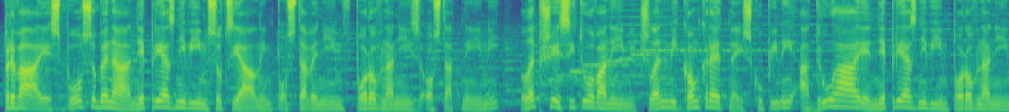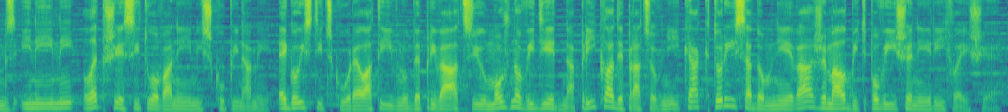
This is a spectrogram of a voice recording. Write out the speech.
Prvá je spôsobená nepriaznivým sociálnym postavením v porovnaní s ostatnými, lepšie situovanými členmi konkrétnej skupiny a druhá je nepriaznivým porovnaním s inými, lepšie situovanými skupinami. Egoistickú relatívnu depriváciu možno vidieť na príklade pracovníka, ktorý sa domnieva, že mal byť povýšený rýchlejšie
